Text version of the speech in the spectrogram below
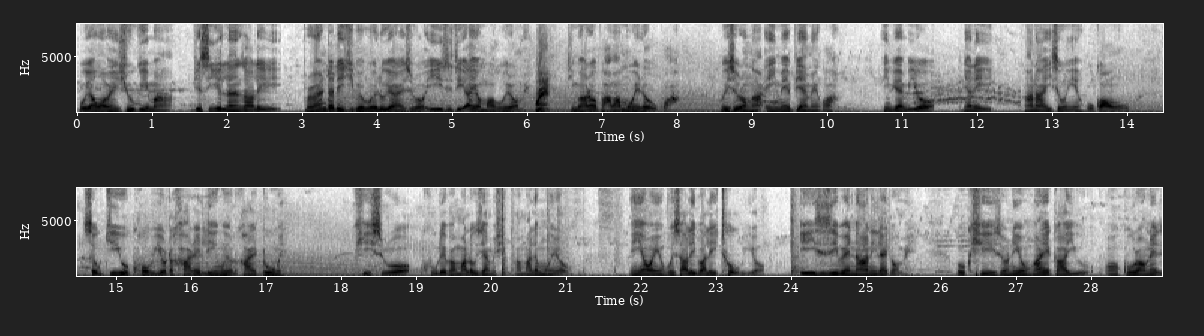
ဟိုရောက်မှာပဲ UK မှာပစ္စည်းရဲ့လမ်းစားလေးတွေ brand တက်တွေကြီးပဲဝယ်လို့ရတယ်ဆိုတော့ ECT အဲ့ရောက်မှာဝယ်တော့မယ်ဒီမှာတော့ဘာမှမဝယ်တော့ဘူးကွာဝယ်ဆိုတော့ငါအိမ်မဲပြန်မယ်ကွာအိမ်ပြန်ပြီးတော့ညနေ9နာရီဆိုရင်ဟိုကောင်ကိုစုပ်ကြီးကိုခေါ်ပြီးတော့တခါတည်းလင်ဝင်းကိုတခါတည်းဒိုးမယ်ခီဆိုတော့အခုလည်းဘာမှလုပ်ကြမရှိဘူးဘာမှလည်းမွေတော့ဘူးအင်းရောက်ရင်ဝေစားလေးပါလေးထုတ်ပြီးတော့အေးစီစီပဲနားနေလိုက်တော့မယ် โอเคဆိုတော့နေအောင်ငါရဲ့ကားကြီးကိုအော်ဂိုရောင်နဲ့တ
